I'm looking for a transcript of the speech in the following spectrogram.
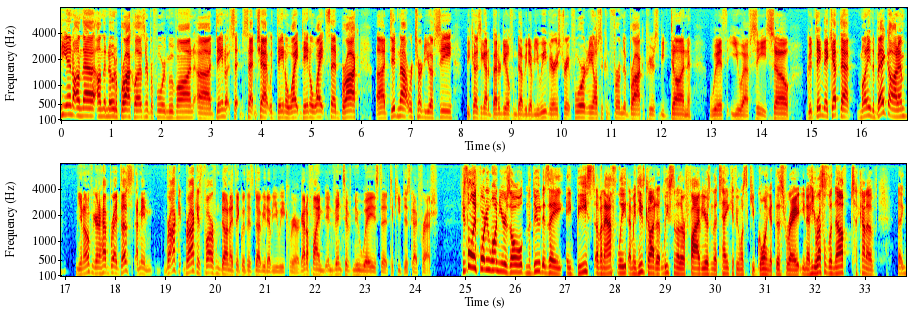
ESPN on that on the note of Brock Lesnar. Before we move on, uh, Dana sat, in chat with Dana White. Dana White said Brock uh, did not return to UFC because he got a better deal from WWE. Very straightforward, and he also confirmed that Brock appears to be done with UFC. So good thing they kept that money in the bank on him. You know, if you're gonna have Brett, does I mean Brock? Brock is far from done. I think with his WWE career, got to find inventive new ways to to keep this guy fresh. He's only 41 years old, and the dude is a, a beast of an athlete. I mean, he's got at least another five years in the tank if he wants to keep going at this rate. You know, he wrestles enough to kind of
